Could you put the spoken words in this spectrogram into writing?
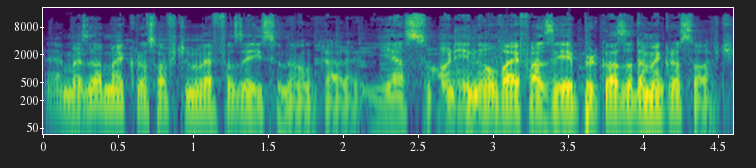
É, mas a Microsoft não vai fazer isso não, cara. E a Sony não vai fazer por causa da Microsoft.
